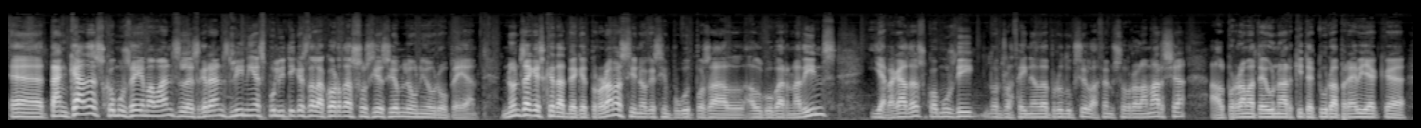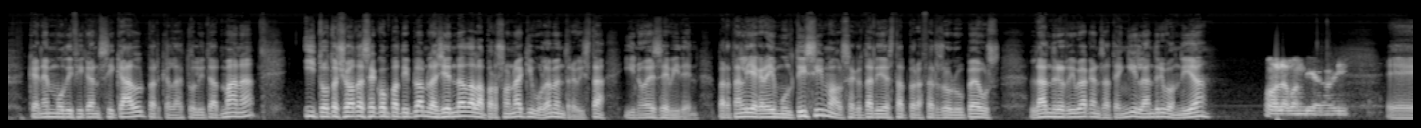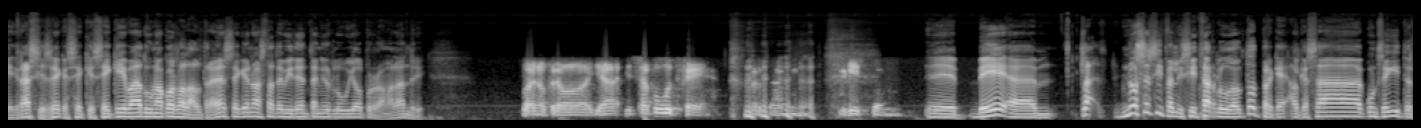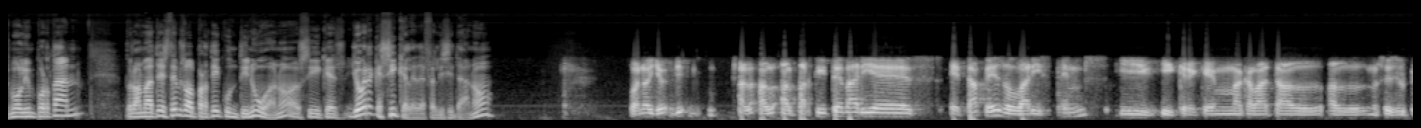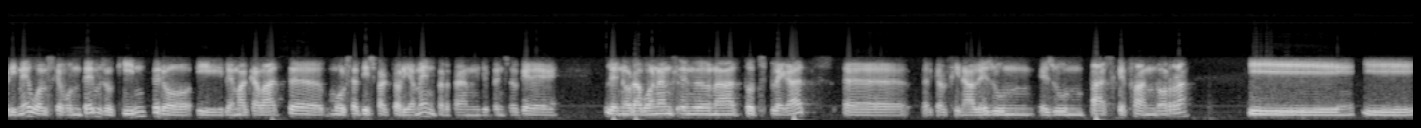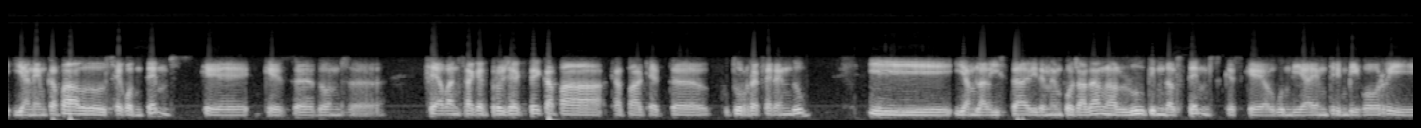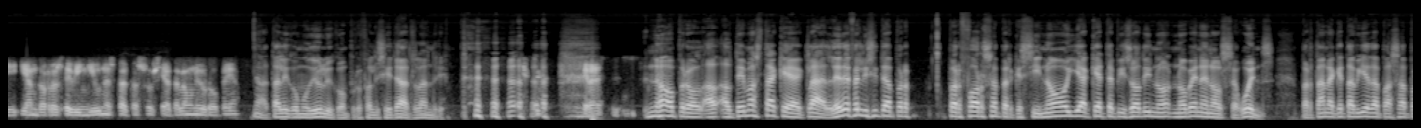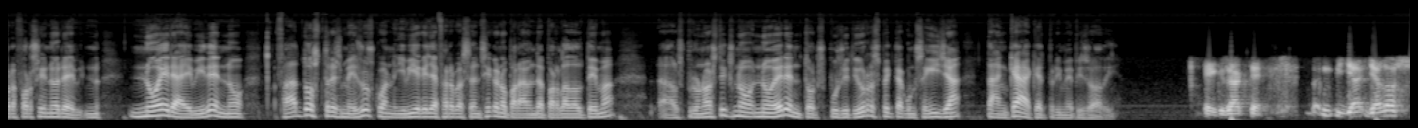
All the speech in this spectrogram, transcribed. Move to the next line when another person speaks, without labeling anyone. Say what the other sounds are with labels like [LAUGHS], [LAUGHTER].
Eh, tancades, com us dèiem abans, les grans línies polítiques de l'acord d'associació amb la Unió Europea. No ens hagués quedat bé aquest programa si no haguéssim pogut posar el, el govern a dins i a vegades, com us dic, doncs la feina de producció la fem sobre la marxa. El programa té una arquitectura prèvia que, que anem modificant si cal, perquè l'actualitat mana, i tot això ha de ser compatible amb l'agenda de la persona a qui volem entrevistar, i no és evident. Per tant, li agraïm moltíssim al secretari d'Estat per Afers Europeus, Landry Riba, que ens atengui. Landry, bon dia.
Hola, bon dia, David.
Eh, gràcies, eh, que sé que, sé que va d'una cosa a l'altra. Eh? Sé que no ha estat evident tenir-lo avui al programa, Landry.
Bueno, però ja s'ha pogut fer. Per tant, [LAUGHS] aquí estem.
Eh, bé, eh, clar, no sé si felicitar-lo del tot, perquè el que s'ha aconseguit és molt important, però al mateix temps el partit continua, no? O sigui que jo crec que sí que l'he de felicitar, no?
Bueno, jo, jo el, el, el partit té diverses etapes o varis temps i, i crec que hem acabat el, el, no sé si el primer o el segon temps o quin, però i l'hem acabat eh, molt satisfactòriament. Per tant, jo penso que l'enhorabona ens hem de donar tots plegats eh, perquè al final és un, és un pas que fa Andorra i, i, i anem cap al segon temps, que, que és eh, doncs, eh, fer avançar aquest projecte cap a, cap a aquest eh, futur referèndum i, i amb la vista, evidentment, posada en l'últim dels temps, que és que algun dia entri en vigor i, i Andorra esdevingui un estat associat a la Unió Europea.
Ah, tal com ho diu, li compro. Felicitats, Landry. [LAUGHS]
Gràcies.
No, però el, el tema està que, clar, l'he de felicitar per, per força perquè si no hi ha aquest episodi no, no venen els següents. Per tant, aquest havia de passar per força i no era, no, no era evident. No. Fa dos o tres mesos, quan hi havia aquella efervescència que no paràvem de parlar del tema, els pronòstics no, no eren tots positius respecte a aconseguir ja tancar aquest primer episodi.
Exacte. Hi ha, hi ha dos...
